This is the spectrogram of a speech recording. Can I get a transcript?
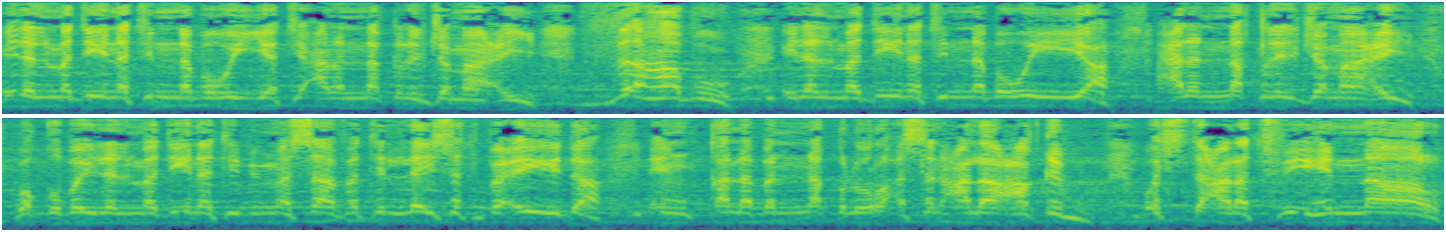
إلى المدينة النبوية على النقل الجماعي. ذهبوا إلى المدينة النبوية على النقل الجماعي. وقبيل المدينة بمسافة ليست بعيدة. انقلب النقل رأسا على عقب واشتعلت فيه النار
